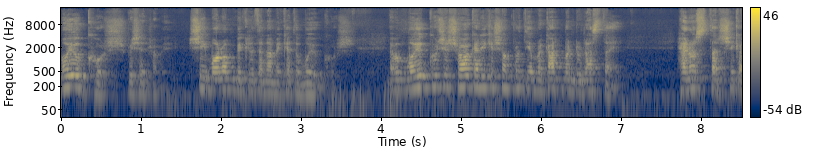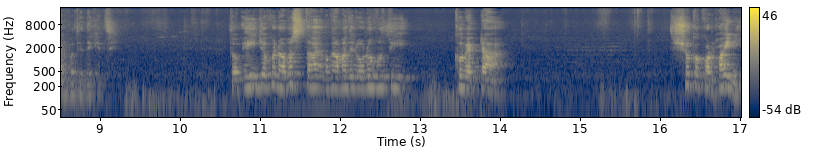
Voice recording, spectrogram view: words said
Mayukh Ghosh, বিশেষভাবে। সেই মরম বিক্রেতা নামে খ্যাত ময়ূক ঘোষ। এবং ময়ূক ঘোষের সহকারীকে সম্প্রতি আমরা কাঠমান্ডু রাস্তায় হেনস্তার শিকার হতে দেখেছি। তো এই যখন অবস্থা এবং আমাদের অনুভূতি খুব একটা শোককর হয়নি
